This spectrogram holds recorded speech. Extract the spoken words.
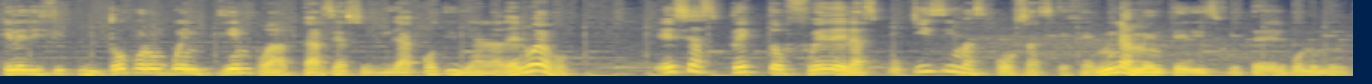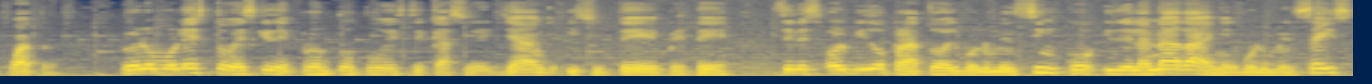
que le dificultó por un buen tiempo adaptarse a su vida cotidiana de nuevo. Ese aspecto fue de las poquísimas cosas que genuinamente disfruté del volumen 4, pero lo molesto es que de pronto todo este caso de Yang y su TEPT se les olvidó para todo el volumen 5 y de la nada en el volumen 6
